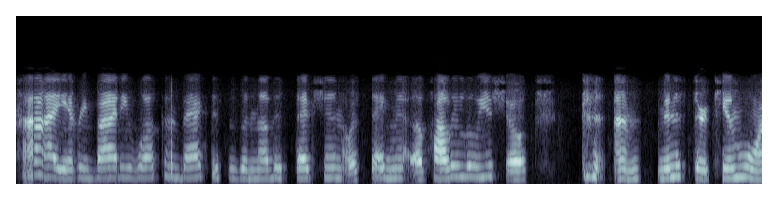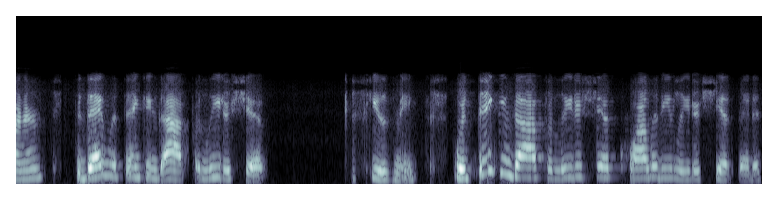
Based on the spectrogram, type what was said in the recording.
Hi, everybody. Welcome back. This is another section or segment of Hallelujah Show. I'm Minister Kim Warner. Today we're thanking God for leadership. Excuse me. We're thanking God for leadership, quality leadership that is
